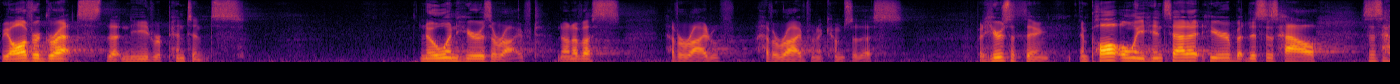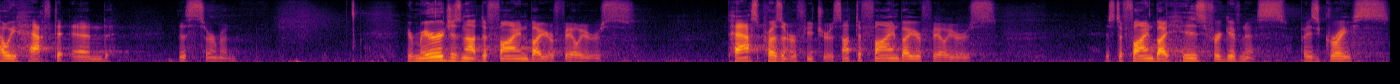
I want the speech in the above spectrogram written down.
We all have regrets that need repentance. No one here has arrived. None of us have arrived, have arrived when it comes to this. But here's the thing, and Paul only hints at it here, but this is how this is how we have to end this sermon. Your marriage is not defined by your failures, past, present, or future. It's not defined by your failures. It's defined by His forgiveness, by His grace.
